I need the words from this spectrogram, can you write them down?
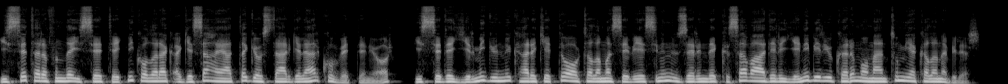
Hisse tarafında ise teknik olarak AGESA hayatta göstergeler kuvvetleniyor, hissede 20 günlük hareketli ortalama seviyesinin üzerinde kısa vadeli yeni bir yukarı momentum yakalanabilir.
